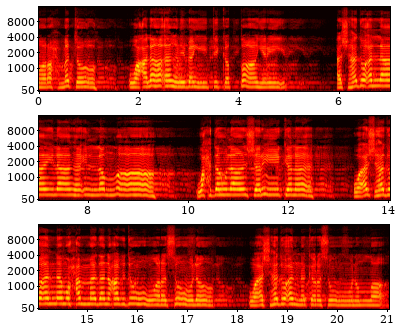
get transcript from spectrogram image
ورحمته وعلى أهل بيتك الطاهرين. أشهد أن لا إله إلا الله وحده لا شريك له وأشهد أن محمدا عبده ورسوله وأشهد أنك رسول الله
